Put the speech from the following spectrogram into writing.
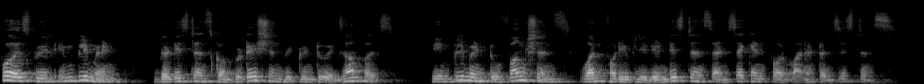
First, we'll implement the distance computation between two examples. We implement two functions, one for Euclidean distance and second for Manhattan's distance.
